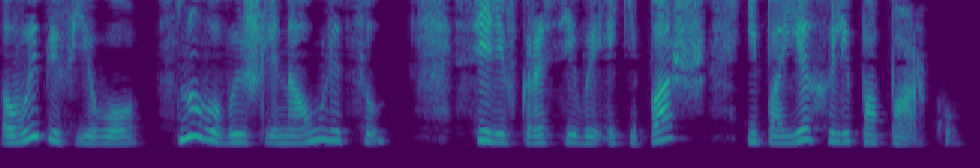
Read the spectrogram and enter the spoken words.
Выпив его, снова вышли на улицу, сели в красивый экипаж и поехали по парку.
